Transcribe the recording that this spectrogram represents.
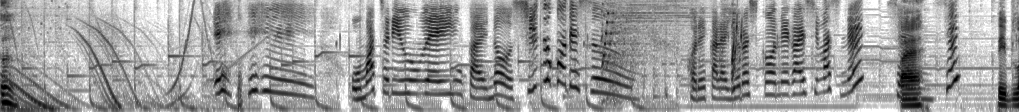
えへへお祭り運営委員会のしずこですこれからよろしくお願いしますね ไปสิบโล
